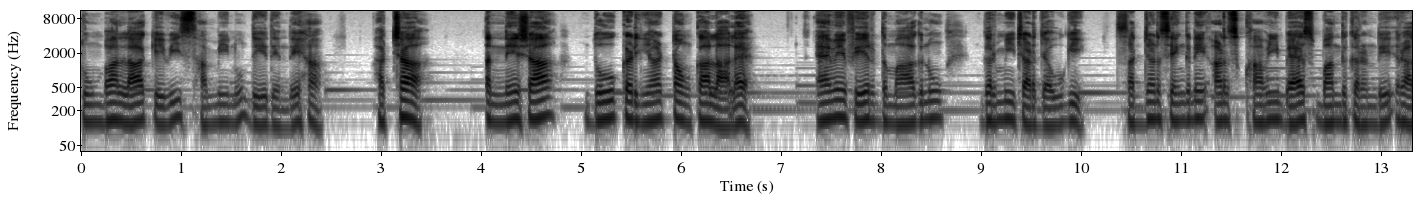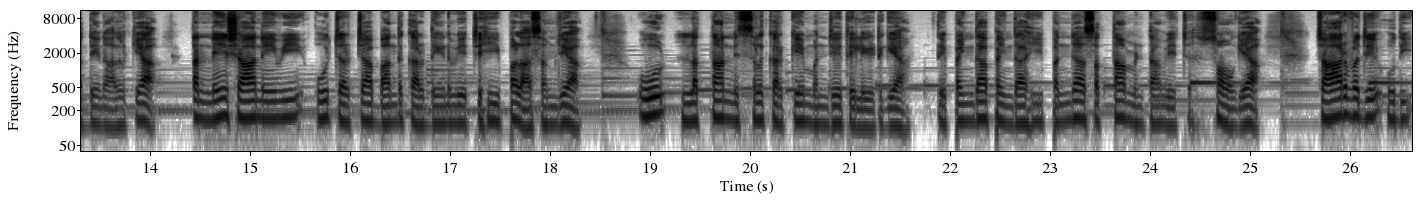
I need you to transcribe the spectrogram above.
ਟੂੰਬਾਂ ਲਾ ਕੇ ਵੀ ਸਾਮੀ ਨੂੰ ਦੇ ਦਿੰਦੇ ਹਾਂ। ਅੱਛਾ, ਤੰਨੇ ਸ਼ਾਹ, ਦੋ ਕੜੀਆਂ ਟੌਂਕਾ ਲਾ ਲੈ। ਐਵੇਂ ਫੇਰ ਦਿਮਾਗ ਨੂੰ ਗਰਮੀ ਚੜ ਜਾਊਗੀ। ਸੱਜਣ ਸਿੰਘ ਨੇ ਅਣਸੁਖਾਵੀ ਬਹਿਸ ਬੰਦ ਕਰਨ ਦੇ ਇਰਾਦੇ ਨਾਲ ਕਿਹਾ। ਧੰਨੇ ਸ਼ਾਹ ਨੇ ਵੀ ਉਹ ਚਰਚਾ ਬੰਦ ਕਰ ਦੇਣ ਵਿੱਚ ਹੀ ਭਲਾ ਸਮਝਿਆ। ਉਹ ਲੱਤਾਂ ਨਿਸਲ ਕਰਕੇ ਮੰਜੇ ਤੇ ਲੇਟ ਗਿਆ ਤੇ ਪੈਂਦਾ ਪੈਂਦਾ ਹੀ 5-7 ਮਿੰਟਾਂ ਵਿੱਚ ਸੌਂ ਗਿਆ। 4 ਵਜੇ ਉਹਦੀ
